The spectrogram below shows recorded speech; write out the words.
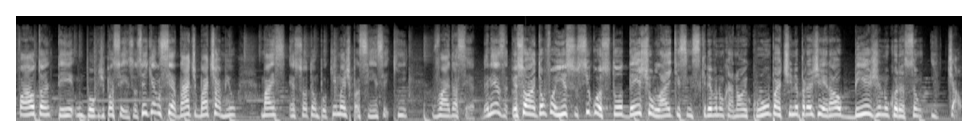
falta ter um pouco de paciência. Eu sei que a ansiedade bate a mil, mas é só ter um pouquinho mais de paciência que vai dar certo, beleza? Pessoal, então foi isso. Se gostou, deixa o like, se inscreva no canal e compartilha para geral. Beijo no coração e tchau.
